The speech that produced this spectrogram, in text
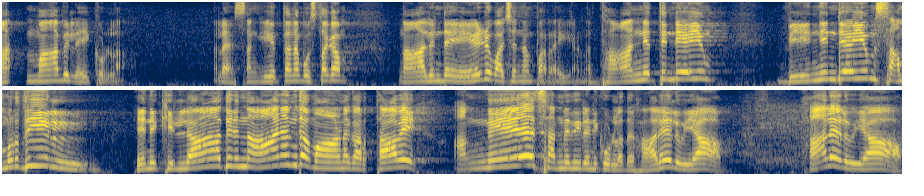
ആത്മാവിലേക്കുള്ള അല്ലെ? സങ്കീർത്തന പുസ്തകം നാലിന്റെ ഏഴ് വചനം പറയുകയാണ്. ധാന്യത്തിന്റെയും വീഞ്ഞിന്റെയും സമൃദ്ധിയിൽ എനിക്കില്ലാതിരുന്ന ആനന്ദമാണ് കർത്താവെ. അങ്ങേ സന്നിധിയിൽ എനിക്കുള്ളത്. ഹാലേ ലുയാ ഹാലേ ലുയാ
